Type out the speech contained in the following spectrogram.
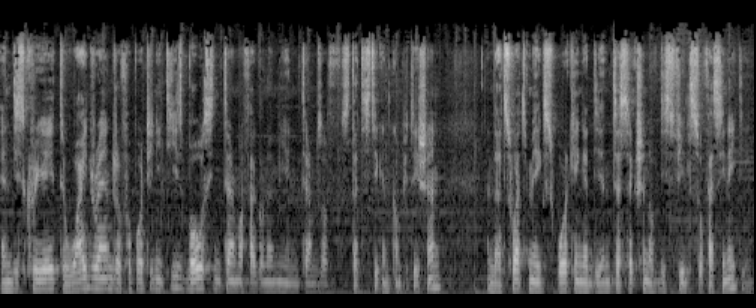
And this creates a wide range of opportunities, both in terms of agronomy and in terms of statistics and computation. And that's what makes working at the intersection of these fields so fascinating.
